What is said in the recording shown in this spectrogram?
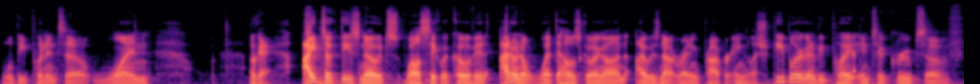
will be put into one. Okay, I took these notes while sick with COVID. I don't know what the hell is going on. I was not writing proper English. People are going to be put into groups of,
